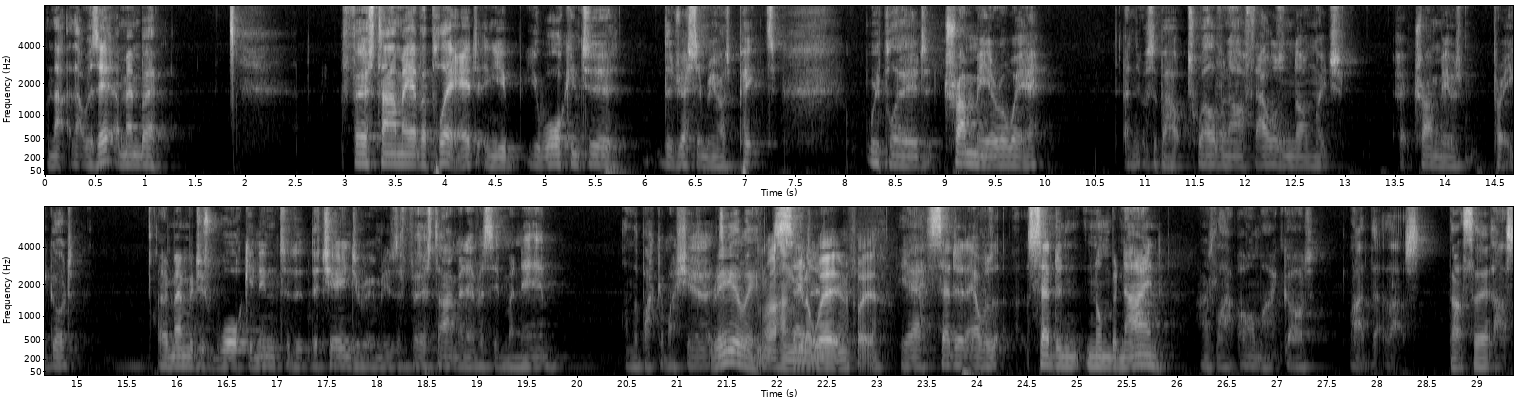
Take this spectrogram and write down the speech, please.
and that that was it. I remember first time I ever played, and you you walk into the dressing room. I was picked. We played Tranmere away, and it was about twelve and a half thousand on, which at Tranmere was pretty good. I remember just walking into the, the changing room. It was the first time I'd ever seen my name on the back of my shirt. Really? Well, hanging and waiting for you. Yeah, said it. I was Seddon number nine. I was like, oh my god, like that, that's That's it. that's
